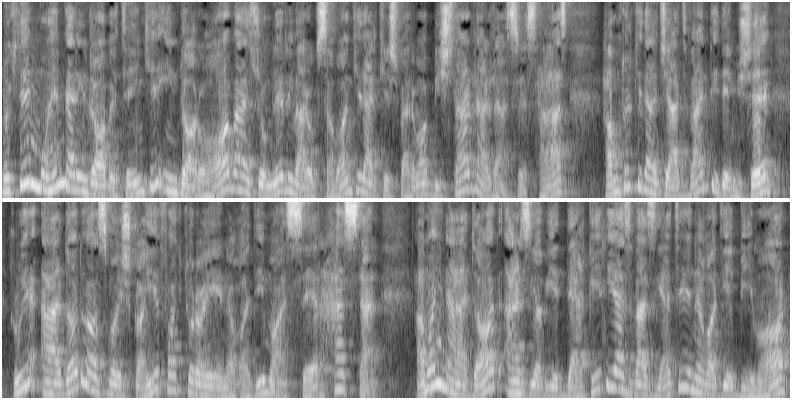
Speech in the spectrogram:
نکته مهم در این رابطه این که این داروها و از جمله ریواروکسابان که در کشور ما بیشتر در دسترس هست همونطور که در جدول دیده میشه روی اعداد آزمایشگاهی فاکتورهای انعقادی موثر هستند اما این اعداد ارزیابی دقیقی از وضعیت انقادی بیمار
